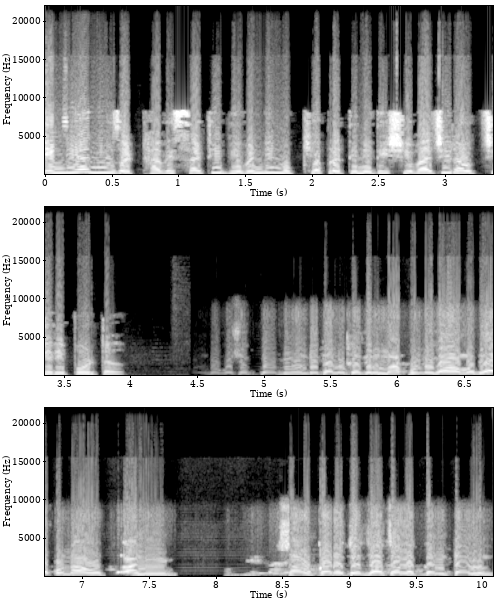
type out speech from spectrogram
इंडिया न्यूज अठ्ठावीससाठी भिवंडी मुख्य प्रतिनिधी शिवाजी राऊतची रिपोर्ट. बघू शकतो भिवंडी तालुक्यातील मापोली गावामध्ये आपण आहोत आणि सावकाराच्या जाचाला कंटाळून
